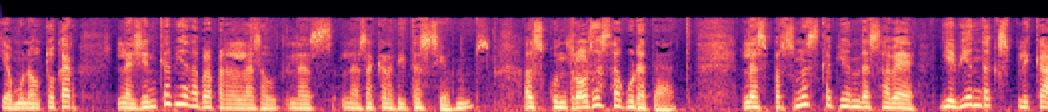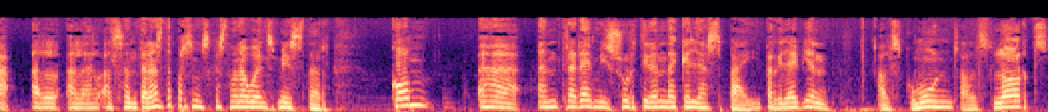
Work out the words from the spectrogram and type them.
i amb un autocar. La gent que havia de preparar les, les, les acreditacions, els controls de seguretat, les persones que havien de saber i havien d'explicar als centenars de persones que estaven a Westminster com eh, entrarem i sortirem d'aquell espai? Perquè allà hi havia els comuns, els lords,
